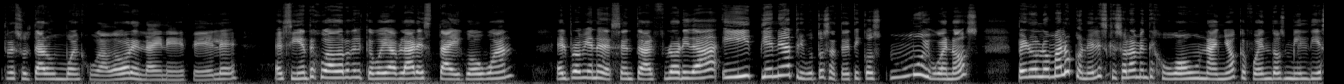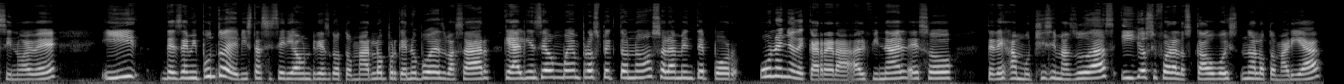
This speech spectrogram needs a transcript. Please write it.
resultar un buen jugador en la NFL. El siguiente jugador del que voy a hablar es Ty Gowan. Él proviene de Central Florida y tiene atributos atléticos muy buenos, pero lo malo con él es que solamente jugó un año, que fue en 2019, y desde mi punto de vista sí sería un riesgo tomarlo porque no puedes basar que alguien sea un buen prospecto no solamente por un año de carrera. Al final eso te deja muchísimas dudas y yo si fuera los Cowboys no lo tomaría.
